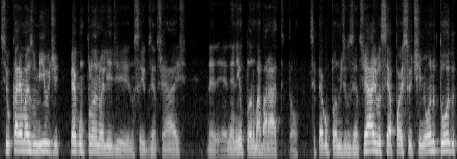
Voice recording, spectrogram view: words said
Se o cara é mais humilde, pega um plano ali de, não sei, 200 reais, né? Não é nem um plano mais barato. Então, você pega um plano de 200 reais, você apoia o seu time o ano todo,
